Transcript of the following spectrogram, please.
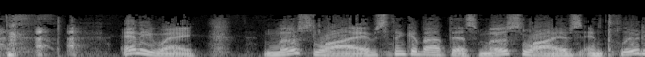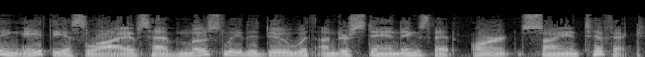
anyway, most lives, think about this, most lives, including atheist lives, have mostly to do with understandings that aren't scientific.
